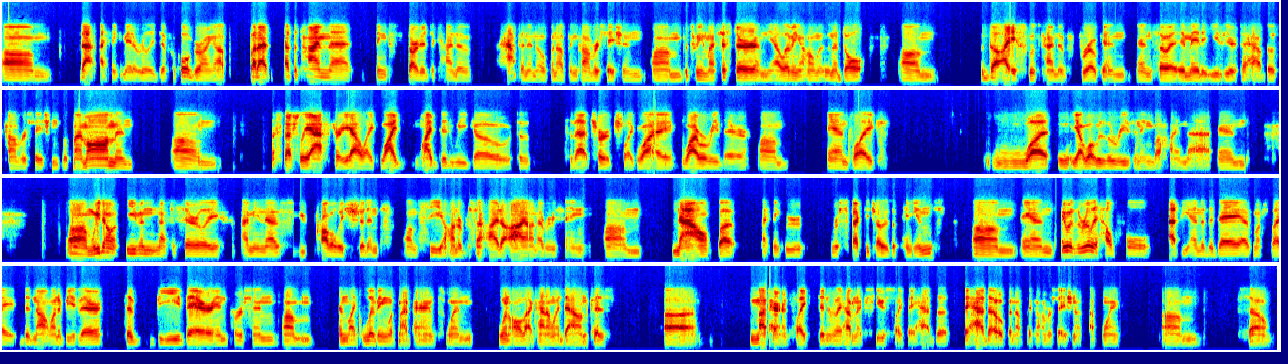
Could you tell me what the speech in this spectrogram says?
um, that I think made it really difficult growing up. But at, at the time that things started to kind of happen and open up in conversation um, between my sister and yeah, living at home as an adult, um, the ice was kind of broken. And so it, it, made it easier to have those conversations with my mom and um, especially after, yeah, like why, why did we go to to that church? Like why why were we there? Um and like what yeah what was the reasoning behind that? And um we don't even necessarily i mean as you probably shouldn't um, see 100% eye to eye on everything um, now, but I think we respect each other's opinions. Um, and it was really helpful at the end of the day, as much as I did not want to be there, to be there in person um, and like living with my parents when when all that kind of went down because uh, my parents like didn't really have an excuse like they had to they had to open up the conversation at that point um, so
